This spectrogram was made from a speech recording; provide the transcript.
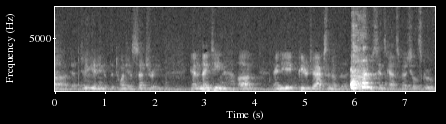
uh, at the beginning of the 20th century. And in 1998, Peter Jackson of the IUCN's Cat Specialist Group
